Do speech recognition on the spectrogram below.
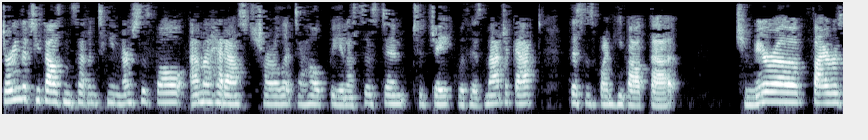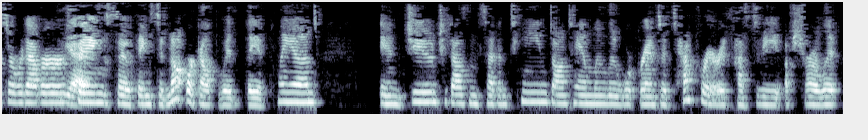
During the 2017 Nurses Ball, Emma had asked Charlotte to help be an assistant to Jake with his magic act. This is when he got that Chimera virus or whatever Yes. thing, so things did not work out the way that they had planned. In June 2017, Dante and Lulu were granted temporary custody of Charlotte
